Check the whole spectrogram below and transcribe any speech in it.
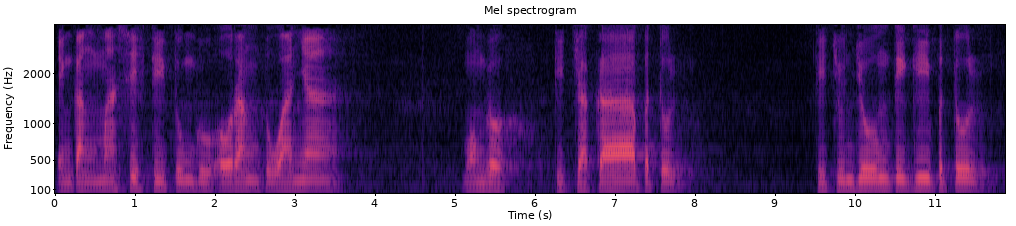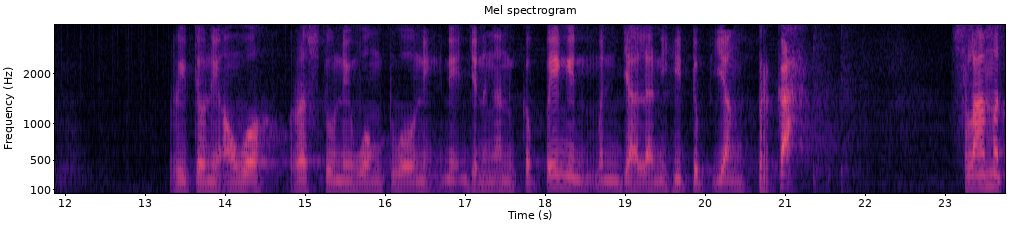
Ingkang masih ditunggu orang tuanya monggo dijaga betul. Dijunjung tinggi betul. Ridhone Allah restune wong tuane nek jenengan kepingin menjalani hidup yang berkah selamat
